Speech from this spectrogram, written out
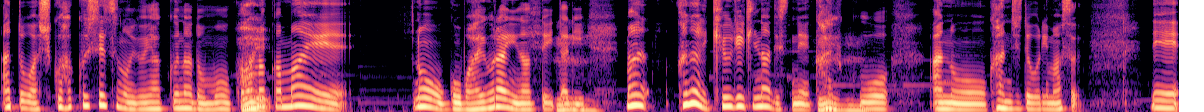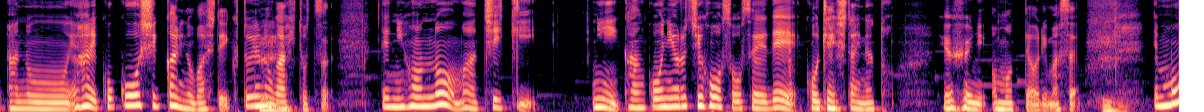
あとは宿泊施設の予約などもコロナ禍前の5倍ぐらいになっていたり、はい、まあかなり急激なですね回復を、うん、あの感じております。であのやはりここをしっかり伸ばしていくというのが一つ、うん、で日本の、まあ、地域に観光による地方創生で貢献したいなというふうに思っております。うん、でもう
